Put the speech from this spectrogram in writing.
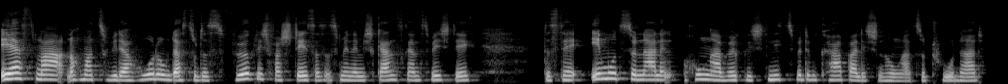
erstmal nochmal zur Wiederholung, dass du das wirklich verstehst. Das ist mir nämlich ganz, ganz wichtig, dass der emotionale Hunger wirklich nichts mit dem körperlichen Hunger zu tun hat.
